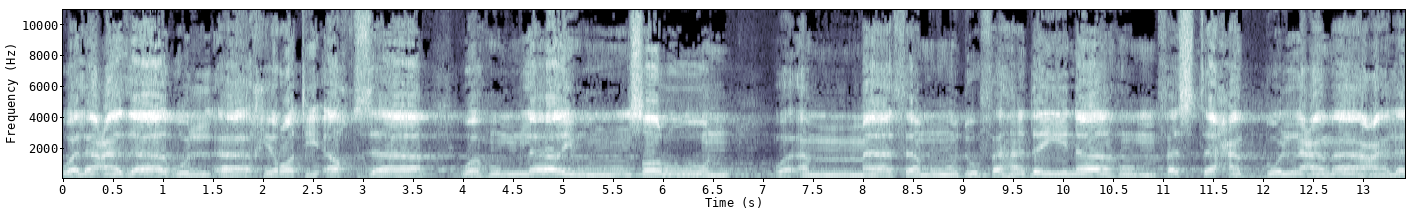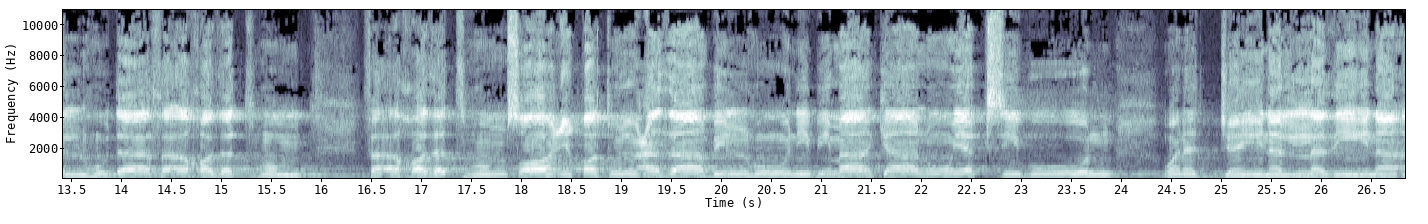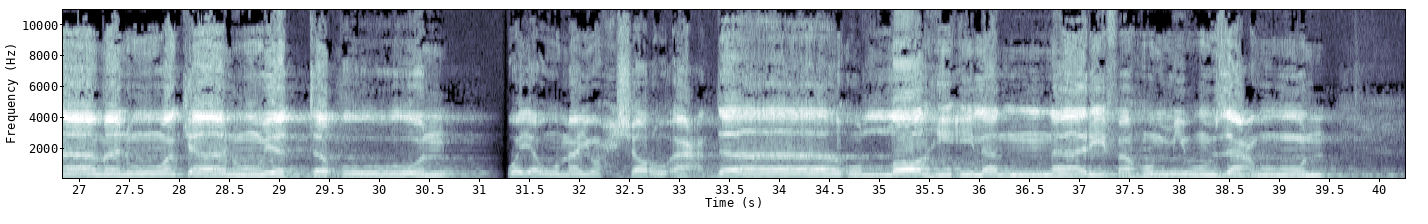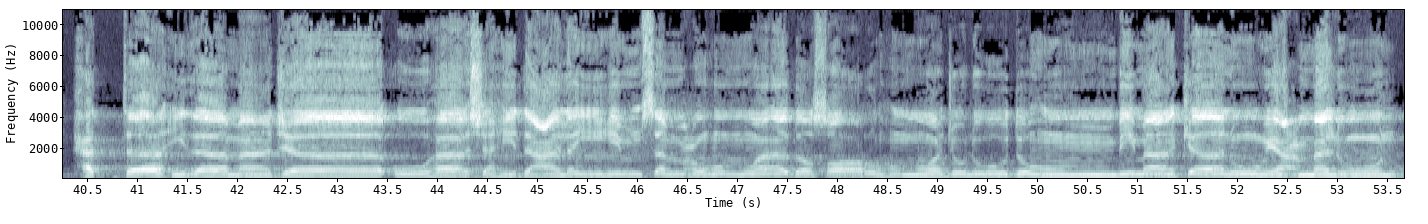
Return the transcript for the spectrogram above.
ولعذاب الآخرة أخزى وهم لا ينصرون وأما ثمود فهديناهم فاستحبوا العمى على الهدى فأخذتهم فأخذتهم صاعقة العذاب الهون بما كانوا يكسبون ونجينا الذين آمنوا وكانوا يتقون. ويوم يحشر أعداء الله إلى النار فهم يوزعون. حتى إذا ما جاءوها شهد عليهم سمعهم وأبصارهم وجلودهم بما كانوا يعملون.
